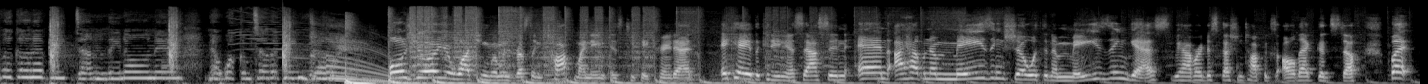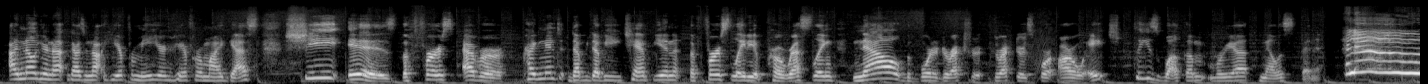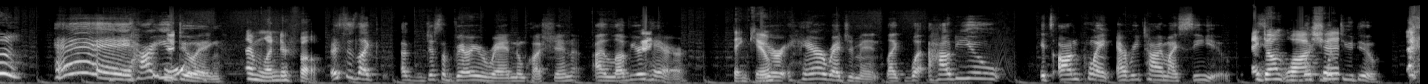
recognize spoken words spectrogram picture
never gonna be done. Lean on in. Now welcome to the kingdom. Bonjour, you're watching Women's Wrestling Talk. My name is TK Trinidad, aka the Canadian Assassin, and I have an amazing show with an amazing guest. We have our discussion topics, all that good stuff. But I know you're not guys are not here for me, you're here for my guest. She is the first ever pregnant WWE champion, the first lady of pro wrestling, now the board of director, directors for ROH. Please welcome Maria Kanellis Bennett. Hello. Hey, how are you Hey. doing? I'm wonderful. This is like a, just a very random question. I love your hair. Thank you. Your hair regimen, like what? How do you? It's on point every time I see you. I don't wash what it. What do you do?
